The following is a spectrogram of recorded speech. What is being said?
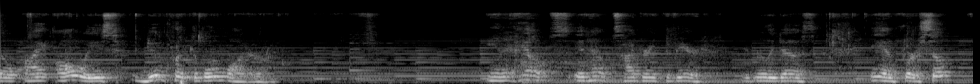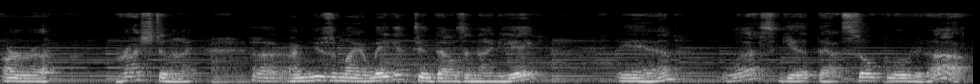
So I always do put the bloom water on. And it helps, it helps hydrate the beard. It really does. And for soap, our uh, brush tonight, uh, I'm using my Omega 10098. And let's get that soap loaded up.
